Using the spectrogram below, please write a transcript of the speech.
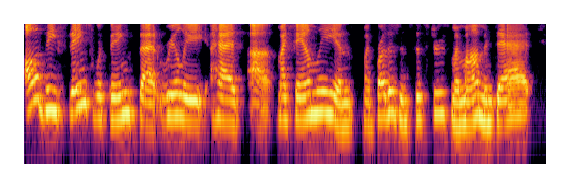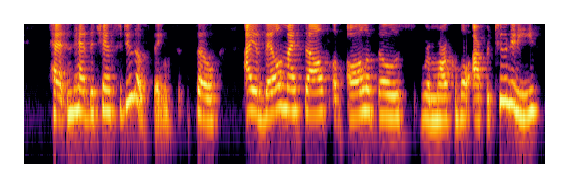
All of these things were things that really had uh, my family and my brothers and sisters, my mom and dad, hadn't had the chance to do those things. So I availed myself of all of those remarkable opportunities,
